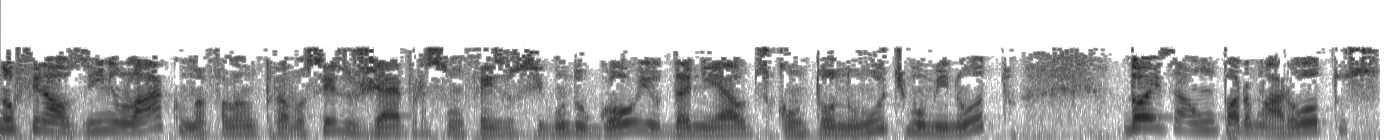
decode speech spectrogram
No finalzinho lá, como eu falando para vocês, o Jefferson fez o segundo gol e o Daniel descontou no último minuto. 2 a 1 para o Marotos,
